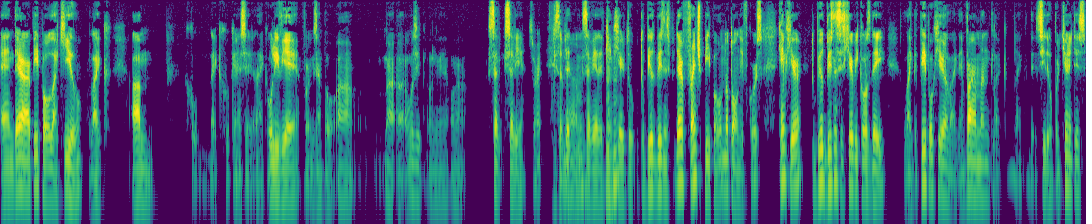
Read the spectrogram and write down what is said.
and there are people like you, like um, who like who can I say, like Olivier, for example. Uh, uh, uh, was it Olivier or Xav- Xavier? Sorry. Xavier. that, um, Xavier that came Mhm. here to, to build business. They're French people, not only, of course, came here to build businesses here because they like the people here, like the environment, like like they see the opportunities.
